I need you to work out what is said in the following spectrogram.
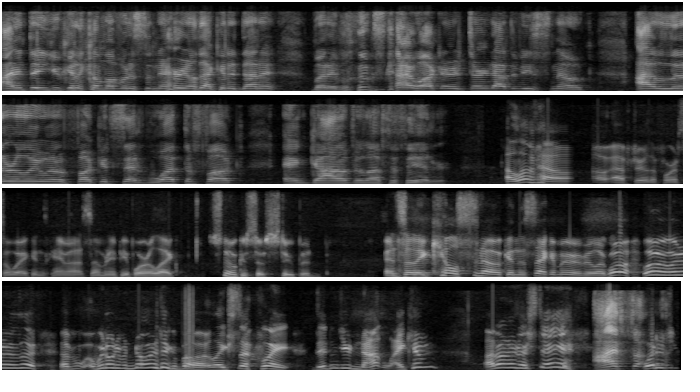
I didn't think you could have come up with a scenario that could have done it, but if Luke Skywalker turned out to be Snoke, I literally would have fucking said what the fuck and got up and left the theater. I love how after The Force Awakens came out, so many people are like, Snoke is so stupid. And so they kill Snoke in the second movie and be like, whoa, whoa, what is that? We don't even know anything about it. Like, so wait, didn't you not like him? I don't understand. I thought What did you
